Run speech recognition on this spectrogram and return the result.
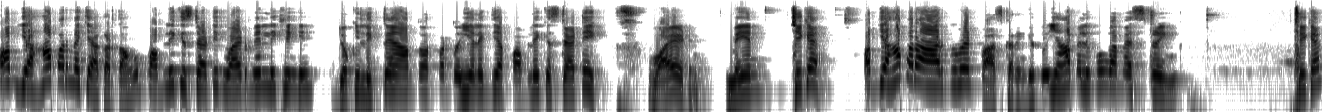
अब यहाँ पर मैं क्या करता हूँ? पब्लिक स्टैटिक वाइड मेन लिखेंगे, जो कि लिखते हैं आमतौर पर तो ये लिख दिया पब्लिक स्टैटिक वाइड मेन ठीक है? अब यहाँ पर आर्गुमेंट पास करेंगे तो यहाँ पे लिखूँगा मैं स्ट्रिंग ठीक है?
